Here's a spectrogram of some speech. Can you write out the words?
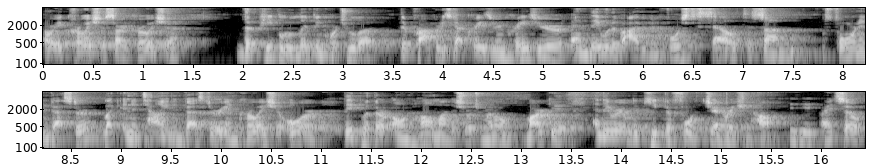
Or Croatia, sorry, Croatia. The people who lived in Korcula, their properties got crazier and crazier, and they would have either been forced to sell to some foreign investor, like an Italian investor in Croatia, or they put their own home on the short-term rental market, and they were able to keep their fourth generation home, Mhm. right? So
